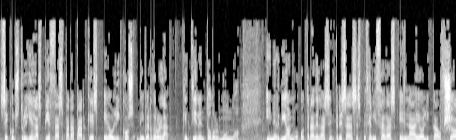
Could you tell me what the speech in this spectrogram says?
se construyen las piezas para parques eólicos de Iberdrola que tienen todo el mundo. Y Nervión, otra de las empresas especializadas en la eólica offshore,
